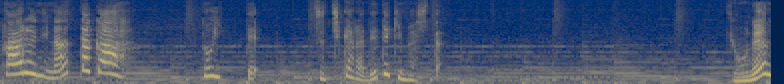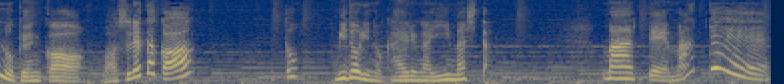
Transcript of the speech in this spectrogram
春になったか」と言って土から出てきました。去年の喧嘩忘れたか？と緑のカエルが言いました。待て待て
